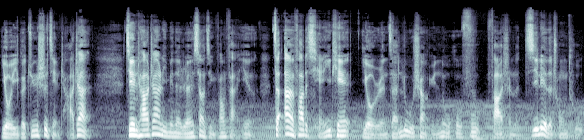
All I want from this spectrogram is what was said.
有一个军事检查站。检查站里面的人向警方反映，在案发的前一天，有人在路上与诺霍夫发生了激烈的冲突。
